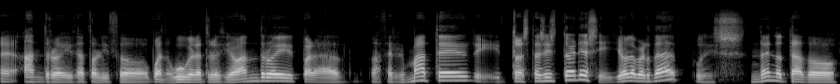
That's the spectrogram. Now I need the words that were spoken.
eh, Android actualizó, bueno, Google actualizó Android para hacer Matter y todas estas historias y yo la verdad pues no he notado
